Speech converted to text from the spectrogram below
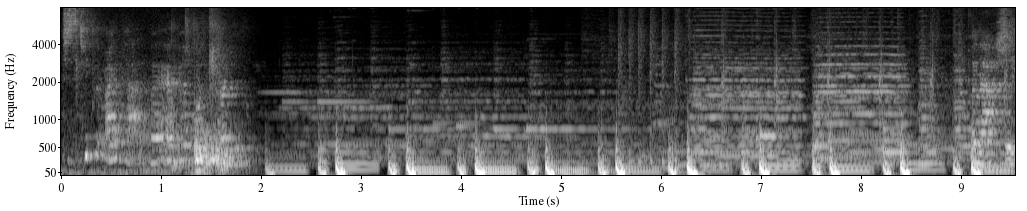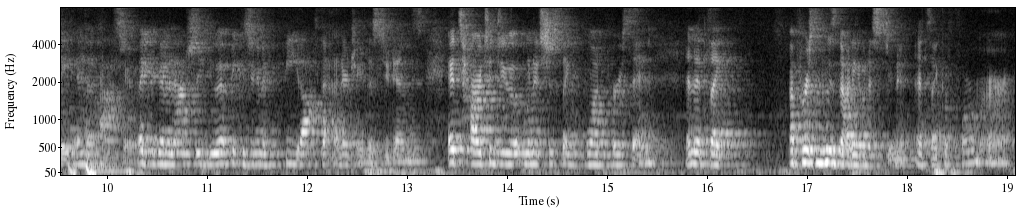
Just keep your iPad. My charger. I'm actually in the classroom. Like you're gonna naturally do it because you're gonna feed off the energy of the students. It's hard to do it when it's just like one person and it's like a person who's not even a student. It's like a former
